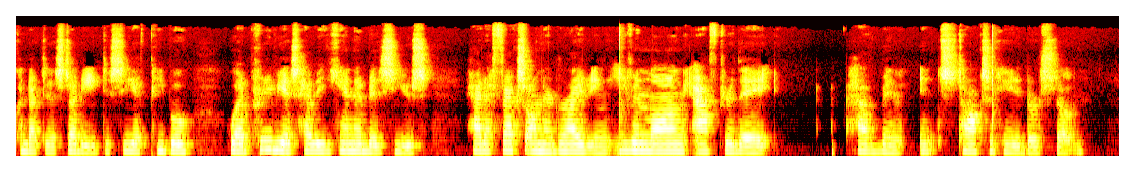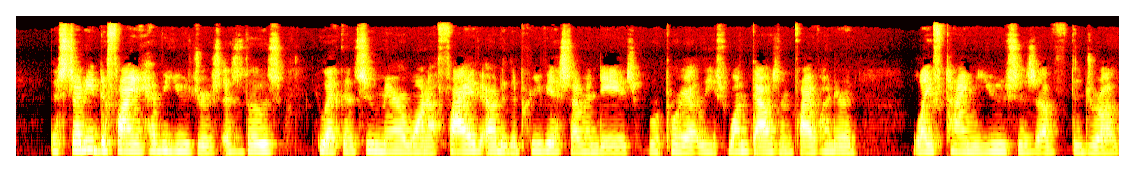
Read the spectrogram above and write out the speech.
conducted a study to see if people who had previous heavy cannabis use had effects on their driving even long after they have been intoxicated or stoned. The study defined heavy users as those who had consumed marijuana five out of the previous seven days reported at least 1,500 lifetime uses of the drug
